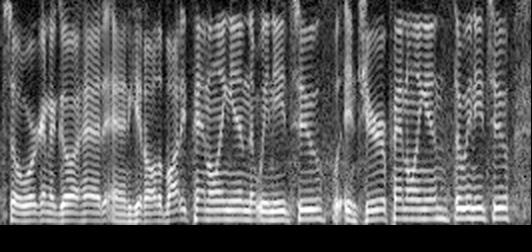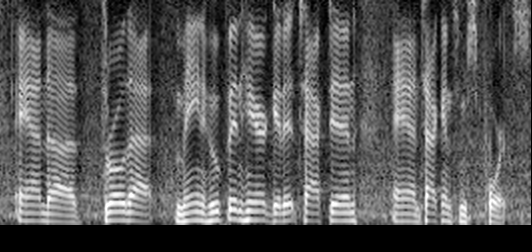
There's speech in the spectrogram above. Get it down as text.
So we're gonna go ahead and get all the body paneling in that we need to, interior paneling in that we need to, and uh, throw that main hoop in here, get it tacked in, and tack in some supports.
